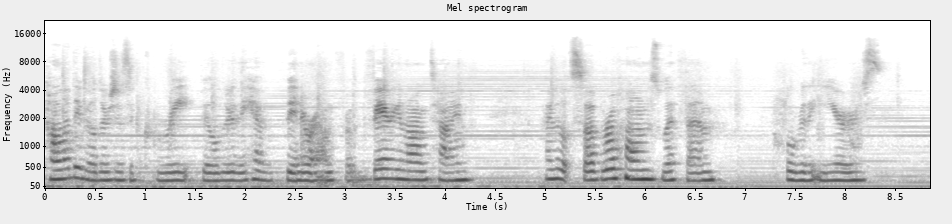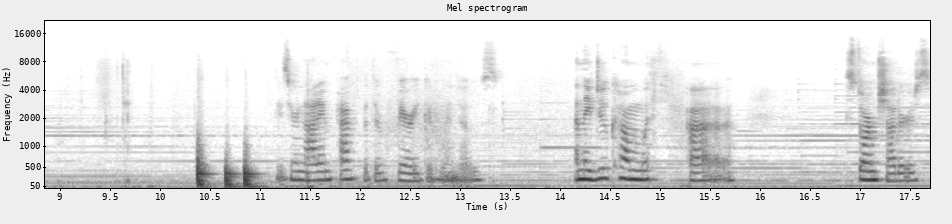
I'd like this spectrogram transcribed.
Holiday Builders is a great builder. They have been around for a very long time. I built several homes with them over the years. These are not impact, but they're very good windows. And they do come with uh, storm shutters.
